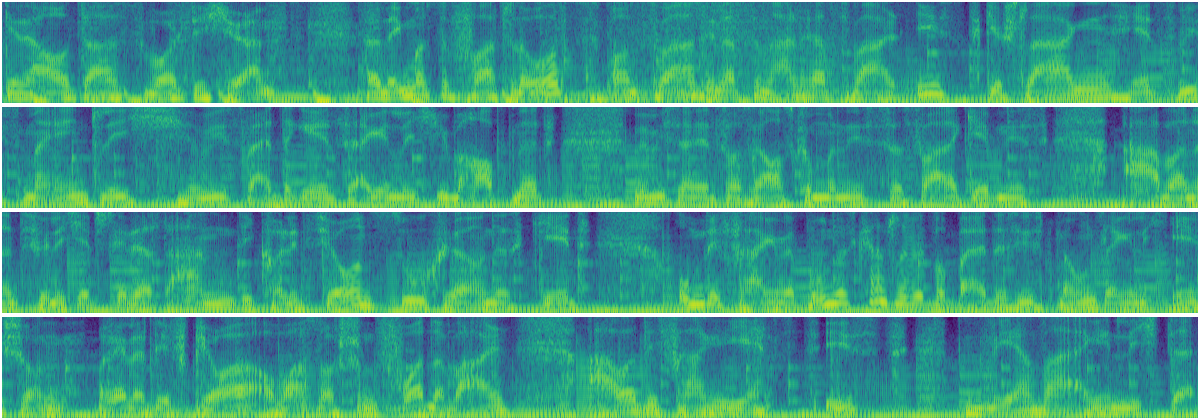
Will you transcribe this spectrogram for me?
Genau das wollte ich hören. Dann legen wir sofort los. Und zwar, die Nationalratswahl ist geschlagen. Jetzt wissen wir endlich, wie es weitergeht. Eigentlich überhaupt nicht. Wir wissen jetzt, was rausgekommen ist, das Wahlergebnis. Aber natürlich, jetzt steht erst an die Koalitionssuche und es geht um die Frage, wer Bundeskanzler wird. Wobei, das ist bei uns eigentlich eh schon relativ klar, aber war es auch schon vor der Wahl. Aber die Frage jetzt ist, wer war eigentlich der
